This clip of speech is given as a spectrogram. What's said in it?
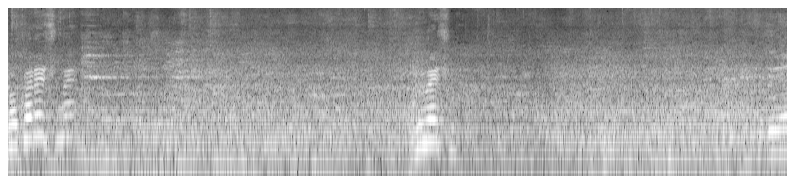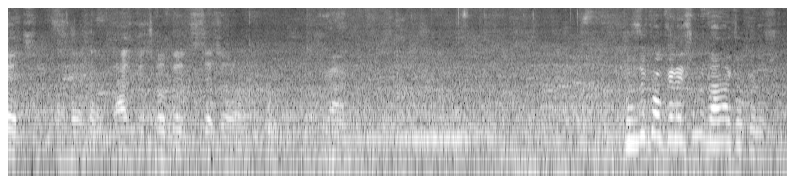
Kokoreç mi? Güveç mi? Güveç. Herkes kokoreç ama. Yani. Kuzu kokoreç mi? Dana kokoreç mi?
